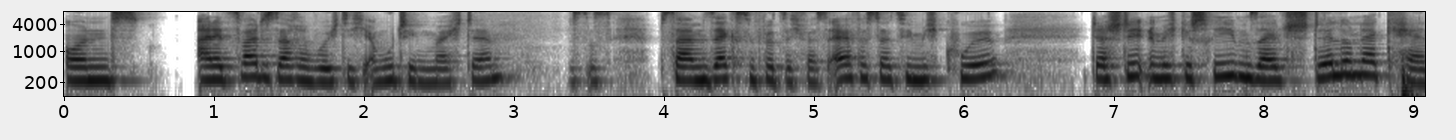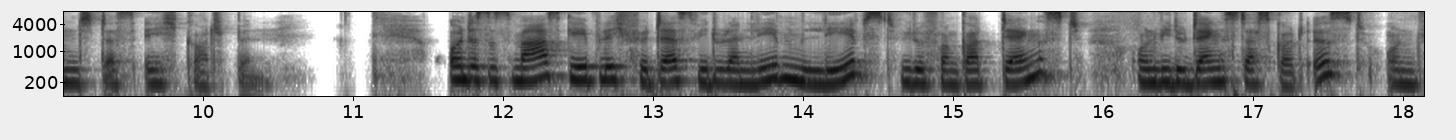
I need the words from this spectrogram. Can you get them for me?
Und eine zweite Sache, wo ich dich ermutigen möchte, das ist Psalm 46, Vers 11, ist da ziemlich cool. Da steht nämlich geschrieben, seid still und erkennt, dass ich Gott bin. Und es ist maßgeblich für das, wie du dein Leben lebst, wie du von Gott denkst und wie du denkst, dass Gott ist und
